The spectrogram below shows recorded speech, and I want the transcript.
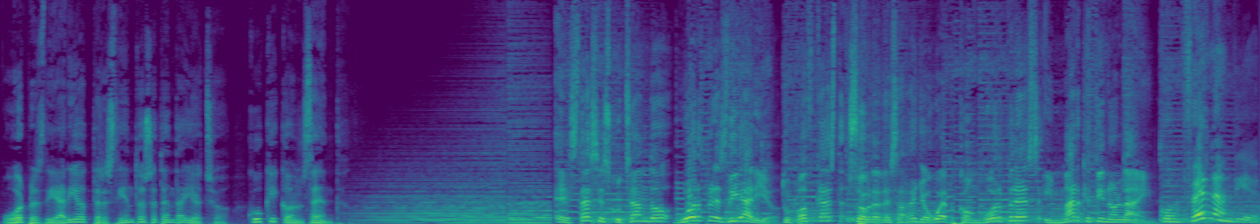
WordPress Diario 378 Cookie Consent Estás escuchando WordPress Diario, tu podcast sobre desarrollo web con WordPress y marketing online. Con Fernand Diez.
